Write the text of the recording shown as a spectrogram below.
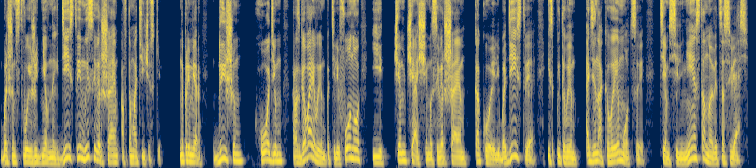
большинство ежедневных действий мы совершаем автоматически. Например, дышим, ходим, разговариваем по телефону и чем чаще мы совершаем какое-либо действие, испытываем одинаковые эмоции, тем сильнее становится связь.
